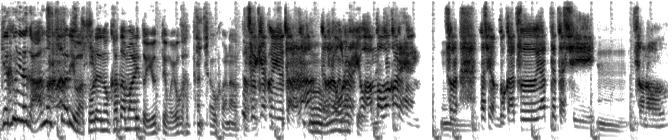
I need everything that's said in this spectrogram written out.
逆になんかあの二人はそれの塊と言ってもよかったんちゃうかなと。逆に言うたらな。うんだから俺らようあんま分かれへん。うんそれ確か部活やってたし、うん。その、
